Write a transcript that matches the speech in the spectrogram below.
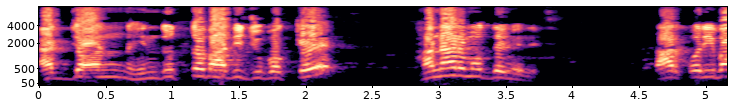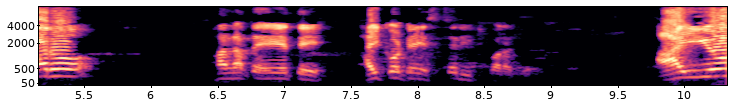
একজন হিন্দুত্ববাদী যুবককে থানার মধ্যে মেরেছে। তার পরিবারও থানাতে এতে হাইকোর্টে এসছে রিট করার জন্য। আইও,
